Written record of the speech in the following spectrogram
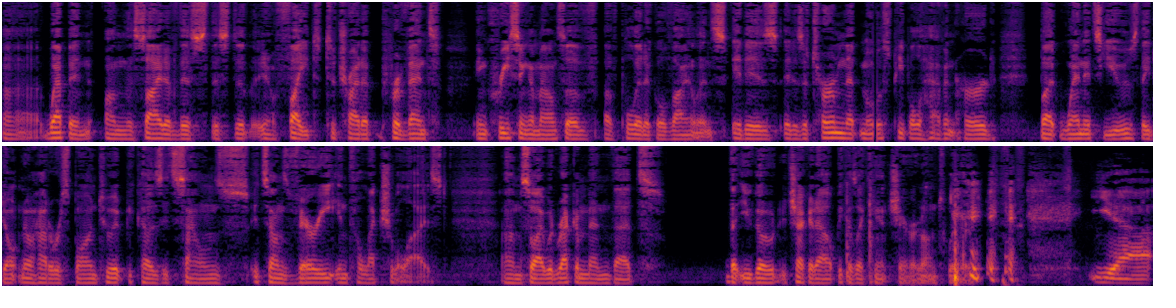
uh, weapon on the side of this this you know fight to try to prevent increasing amounts of, of political violence. It is it is a term that most people haven't heard, but when it's used, they don't know how to respond to it because it sounds it sounds very intellectualized. Um, so I would recommend that that you go to check it out because I can't share it on Twitter. yeah,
